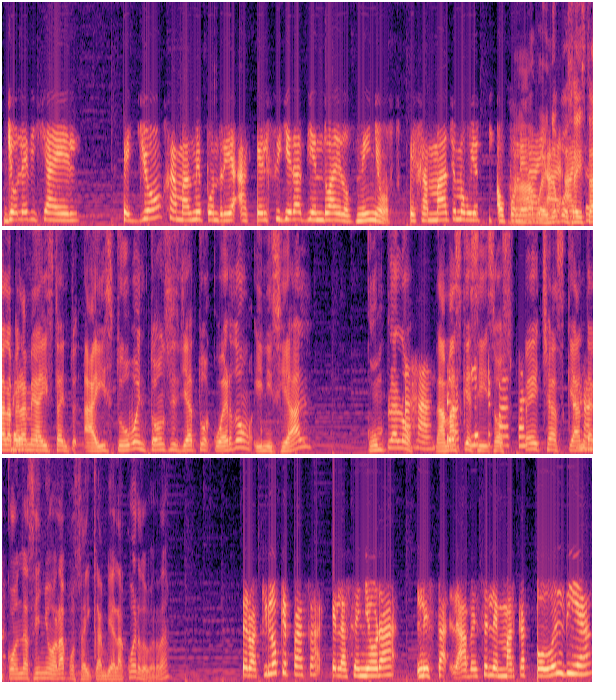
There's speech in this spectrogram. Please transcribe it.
yo le dije a él, que yo jamás me pondría a que él siguiera viendo a los niños, que jamás yo me voy a oponer ah, bueno, pues ahí está, la espérame, ahí está, ahí estuvo entonces ya tu acuerdo inicial. Cúmplalo. Nada más que si sospechas que anda con la señora, pues ahí cambia el acuerdo, ¿verdad? Pero aquí lo que pasa que la señora le está a veces le marca todo el día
